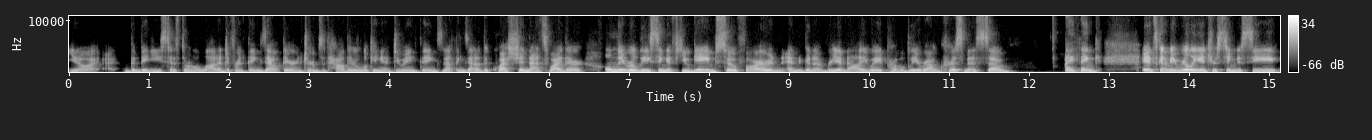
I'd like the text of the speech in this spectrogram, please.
you know, I, I, the Big East has thrown a lot of different things out there in terms of how they're looking at doing things. Nothing's out of the question. That's why they're only releasing a few games so far and, and going to reevaluate probably around Christmas. So I think it's going to be really interesting to see.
